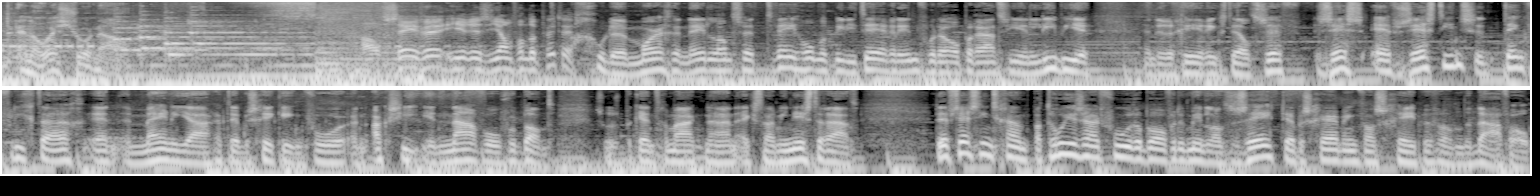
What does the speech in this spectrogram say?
het NOS-journaal. Half zeven, hier is Jan van der Putten. Goedemorgen. Nederland zet 200 militairen in voor de operatie in Libië. En de regering stelt zes F-16's, een tankvliegtuig en een mijnenjager ter beschikking voor een actie in NAVO-verband. Zo is bekendgemaakt na een extra ministerraad. De F-16's gaan patrouilles uitvoeren boven de Middellandse Zee... ter bescherming van schepen van de NAVO.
